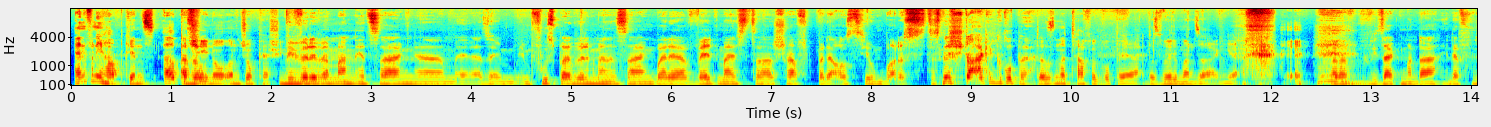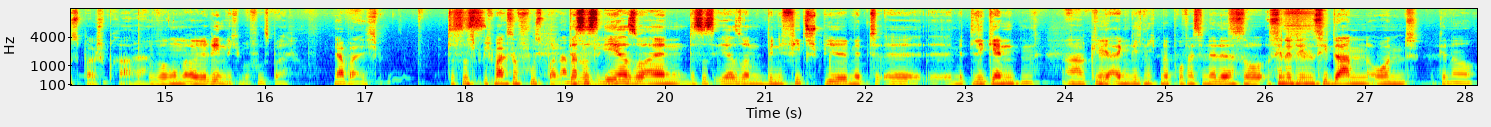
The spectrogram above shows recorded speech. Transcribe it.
Anthony Hopkins, Al Also- Pacino und Joe Pesci. Wie würde, wenn man jetzt sagen, ähm, also im, im Fußball würde man jetzt sagen, bei der Weltmeisterschaft, bei der Ausziehung, boah, das, das ist eine starke Gruppe. Das ist eine taffe Gruppe, ja. Das würde man sagen, ja. Oder wie sagt man da in der Fußballsprache? Warum? Aber wir reden nicht über Fußball. Ja, aber ich, Das ist, ich mag so fußball das ist eher so ein, das ist eher so ein Benefizspiel mit, äh, mit Legenden, Ah, die okay. eigentlich nicht mehr professionelle. So, Zinedine Zidane und Genau.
